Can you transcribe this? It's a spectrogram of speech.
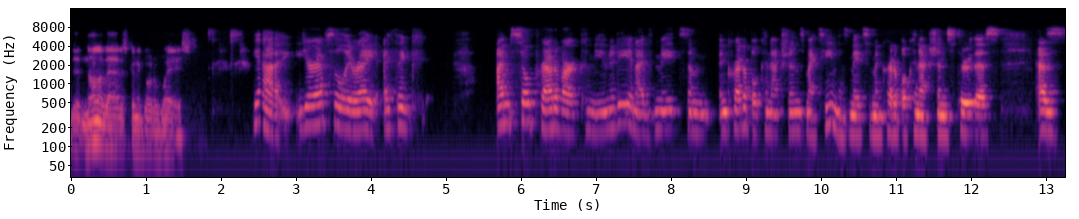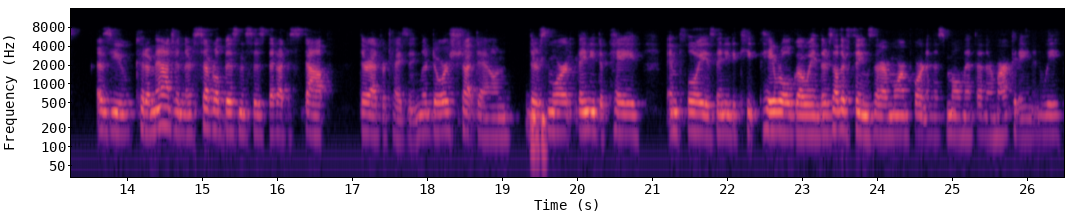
that none of that is going to go to waste. Yeah, you're absolutely right. I think I'm so proud of our community and I've made some incredible connections. My team has made some incredible connections through this. As as you could imagine, there's several businesses that had to stop their advertising. Their doors shut down. There's mm-hmm. more, they need to pay employees, they need to keep payroll going. There's other things that are more important in this moment than their marketing. And we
